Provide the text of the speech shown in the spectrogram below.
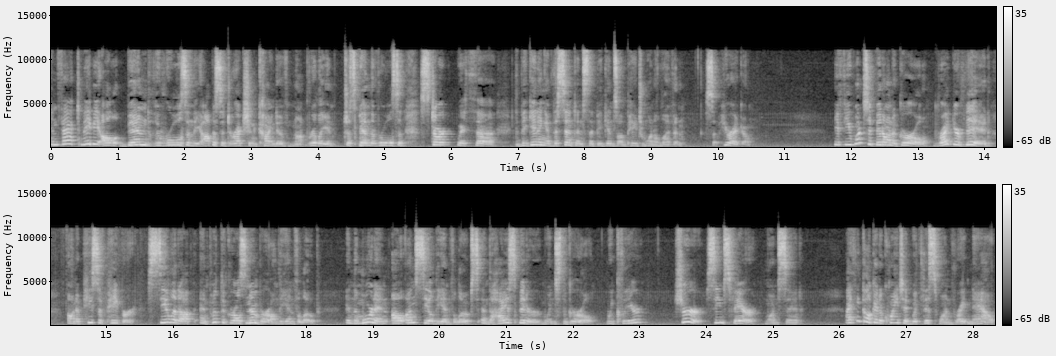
In fact, maybe I'll bend the rules in the opposite direction, kind of, not really, and just bend the rules and start with uh, the beginning of the sentence that begins on page 111. So here I go. If you want to bid on a girl, write your bid on a piece of paper, seal it up, and put the girl's number on the envelope. In the morning, I'll unseal the envelopes, and the highest bidder wins the girl. We clear? Sure, seems fair, one said. I think I'll get acquainted with this one right now,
